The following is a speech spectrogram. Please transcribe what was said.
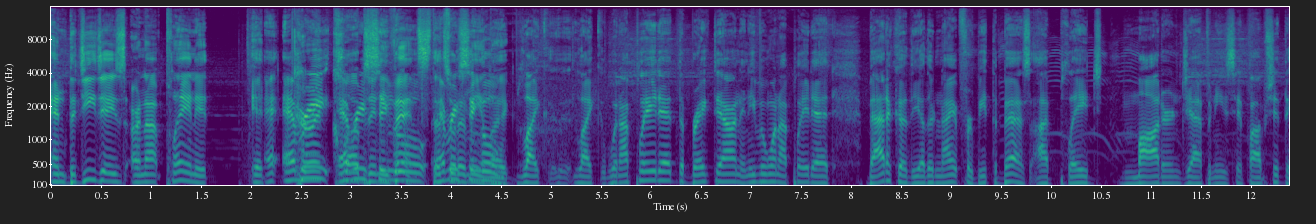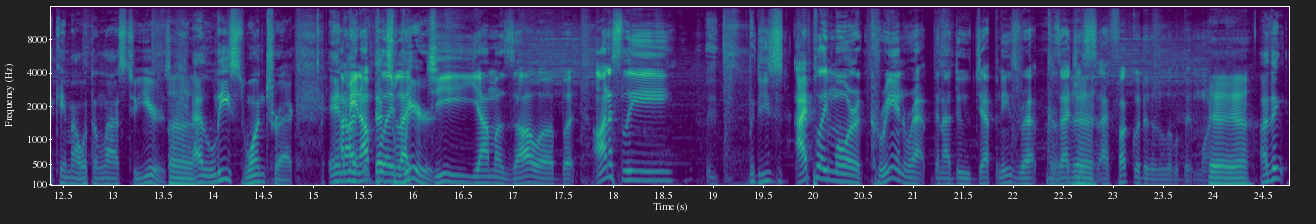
and the DJs are not playing it at every current clubs every and single events. That's every what I single mean. Like, like like when I played at the breakdown and even when I played at Batica the other night for Beat the Best, I played modern Japanese hip hop shit that came out within the last two years. Uh. At least one track. And I mean, I, that's play like weird. G Yamazawa, but honestly, but he's I play more Korean rap than I do Japanese rap because I just I fuck with it a little bit more. Yeah, yeah. I think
